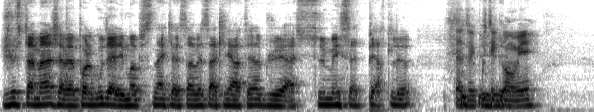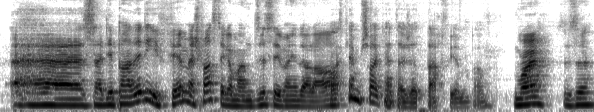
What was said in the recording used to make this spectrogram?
justement, j'avais pas le goût d'aller m'obstiner avec le service à la clientèle, puis j'ai assumé cette perte-là. Ça t'a coûté combien? Euh, ça dépendait des films, mais je pense que c'était comme entre 10 et 20 C'est dollars. quand même cher quand t'achètes par film, pardon. Ouais, c'est ça.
